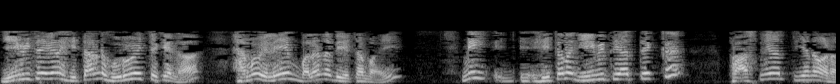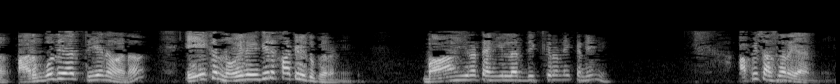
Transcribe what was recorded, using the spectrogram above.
ජීවිතය ගැන හිතන්න හුරු වෙච්ච කෙනා හැම වෙලෙම බලන දේ තමයි මේ හිතන ජීවිතයත් එක්ක ප්‍රශ්නයක් තියෙනවා නම් අර්බුදයක් තියෙනවා නම් ඒක නොවන විදිහට කටයුතු කරන එක. බාහිරට ඇඟිල්ලක් දික් කරන එක නෙමෙයි. අපි සසර යන්නේ.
